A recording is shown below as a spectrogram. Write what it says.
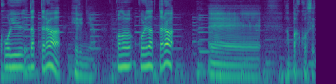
こういうだったらヘルニア。このこれだったらえー、圧迫骨折。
